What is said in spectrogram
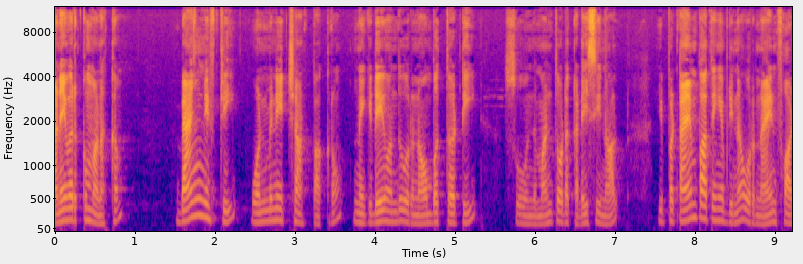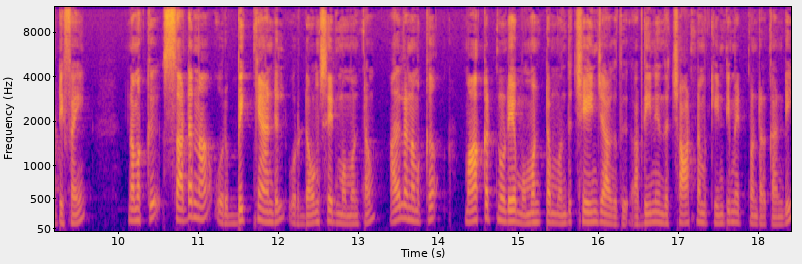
அனைவருக்கும் வணக்கம். Bank Nifty one minute chart பார்க்குறோம். இன்றைக்கி டே வந்து ஒரு நவம்பர் தேர்ட்டி ஸோ இந்த மந்தோட கடைசி நாள். இப்போ டைம் பார்த்தீங்க அப்படின்னா ஒரு நைன் ஃபார்ட்டி ஃபைவ் நமக்கு சடனாக ஒரு பிக் கேண்டில் ஒரு டவுன் சைட் மொமெண்டம் அதில் நமக்கு மார்க்கெட்னுடைய மொமெண்டம் வந்து சேஞ்ச் ஆகுது அப்படின்னு இந்த சார்ட் நமக்கு இன்டிமேட் பண்ணுறக்காண்டி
